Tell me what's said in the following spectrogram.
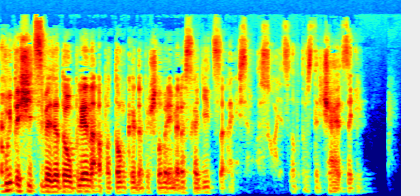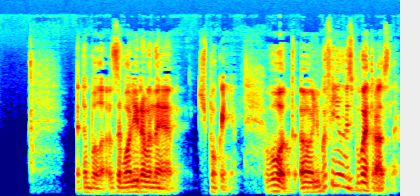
вытащить себя из этого плена, а потом, когда пришло время расходиться, они все равно сходятся но потом встречаются и... Это было завуалированное чпоканье. Вот. Э, любовь и ненависть бывает разная.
